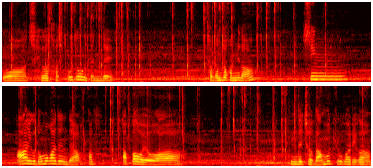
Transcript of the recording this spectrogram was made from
와 제가 다시 꼴등으로 됐는데. 자 먼저 갑니다. 싱 아 이거 넘어가야 되는데. 아까 아까워요. 아. 근데 저 나무 쪼가리가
